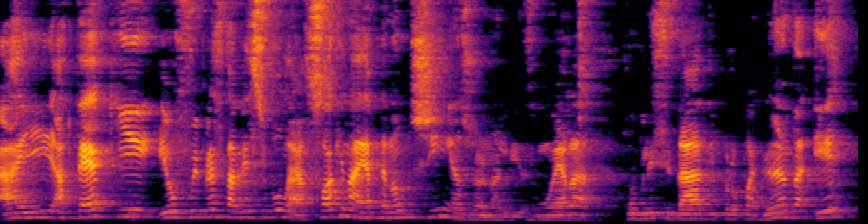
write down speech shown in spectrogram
Aí até que eu fui prestar vestibular. Só que na época não tinha jornalismo, era publicidade, propaganda e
